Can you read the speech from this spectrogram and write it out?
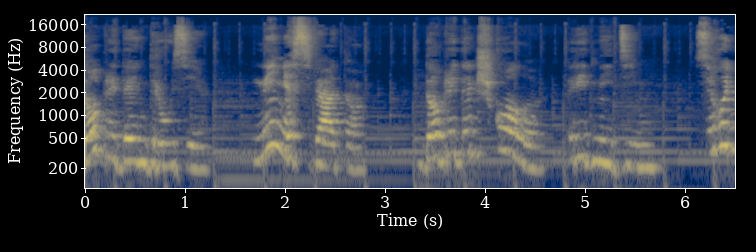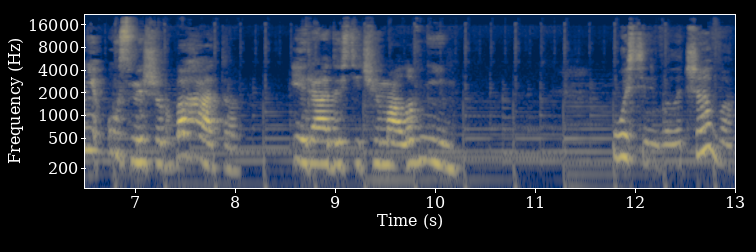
Добрий день, друзі! Нині свято! Добрий день, школо, рідний дім! Сьогодні усмішок багато і радості чимало в нім. Осінь величава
